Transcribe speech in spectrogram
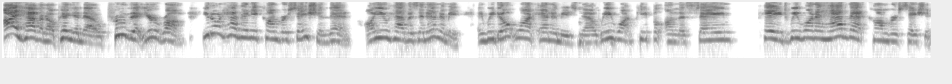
I have an opinion that will prove that you're wrong. You don't have any conversation then. All you have is an enemy. And we don't want enemies now. We want people on the same page. We want to have that conversation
